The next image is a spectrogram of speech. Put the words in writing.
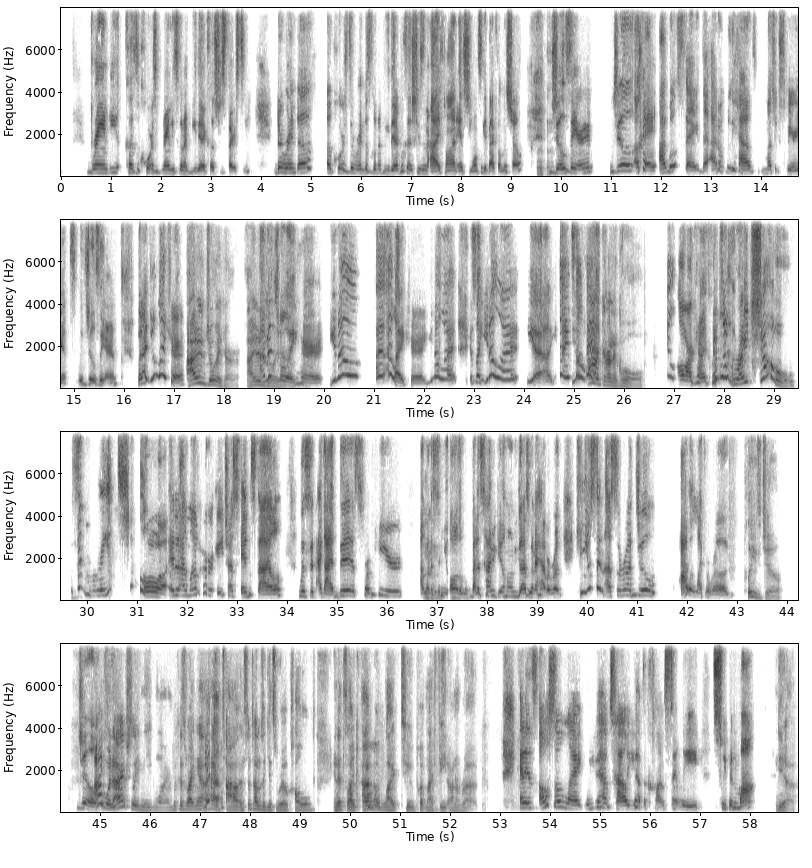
Brandi, because of course Brandi's gonna be there because she's thirsty. Dorinda, of course, Dorinda's gonna be there because she's an icon and she wants to get back on the show. Jill Zarin. Jill, okay, I will say that I don't really have much experience with Jill Zarin, but I do like her. I enjoyed her. I enjoyed I'm enjoying her. You know, I, I like her. You know what? It's like, you know what? Yeah, you ain't You so are kind of cool. You are kind of cool. It's a great show. It's a great show. And I love her HSN style. Listen, I got this from here. I'm gonna Mhm. send you all the by the time you get home, you guys are gonna have a rug. Can you send us a rug, Jill? I would like a rug. Please, Jill. Jill. I would you- actually need one because right now I have tile and sometimes it gets real cold. And it's like I Uh-huh. would like to put my feet on a rug. And it's also like when you have tile, you have to constantly sweep and mop. Yeah.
